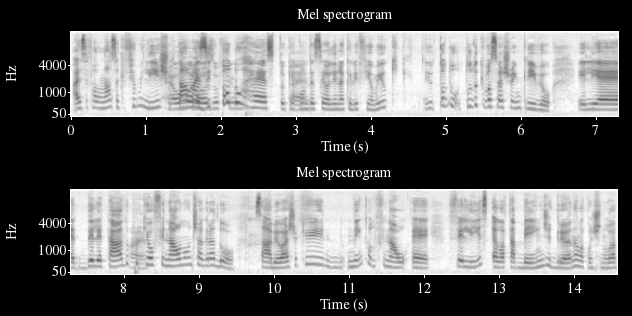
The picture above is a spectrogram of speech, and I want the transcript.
Aí você fala, nossa, que filme lixo, É tá? Mas e o todo o filme. resto que É. aconteceu ali naquele filme? E o que. E todo, tudo que você achou incrível, ele é deletado É. porque o final não te agradou, sabe? Eu acho que nem todo final é feliz. Ela tá bem de grana, ela continua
